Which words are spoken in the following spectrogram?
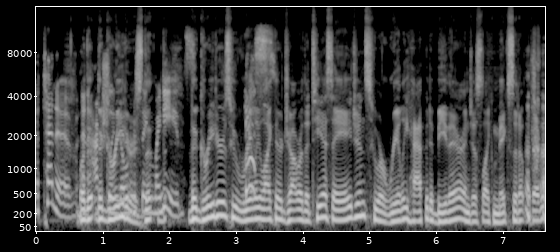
attentive Or and the, the actually greeters, noticing the, my needs the greeters who really Yes. like their job, or the TSA agents who are really happy to be there and just like mix it up with every,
